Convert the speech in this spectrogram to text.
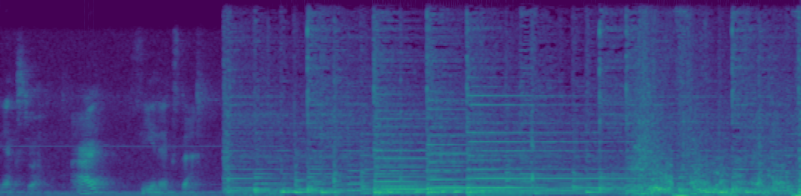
next one alright see you next time なるほど。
